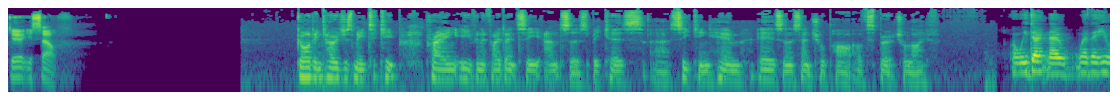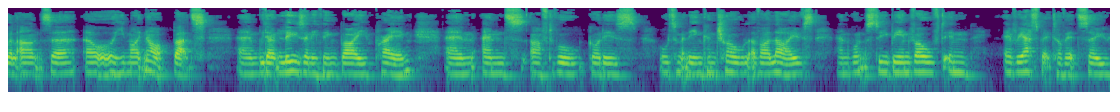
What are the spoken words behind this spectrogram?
do it yourself. God encourages me to keep praying even if I don't see answers because uh, seeking Him is an essential part of spiritual life. Well, we don't know whether He will answer or He might not, but um, we don't lose anything by praying. Um, and after all, God is ultimately in control of our lives and wants to be involved in every aspect of it. So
